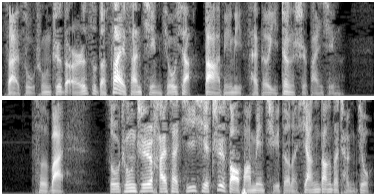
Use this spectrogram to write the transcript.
在祖冲之的儿子的再三请求下，大明历才得以正式颁行。此外，祖冲之还在机械制造方面取得了相当的成就。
